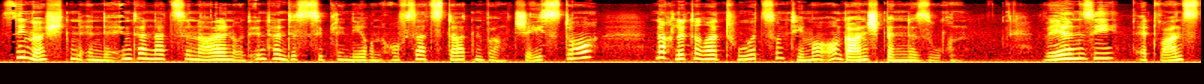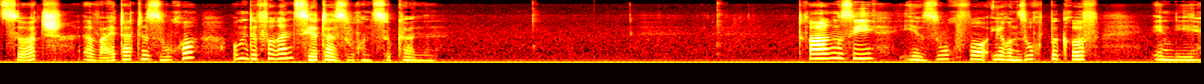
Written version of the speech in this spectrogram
Sie möchten in der internationalen und interdisziplinären Aufsatzdatenbank JSTOR nach Literatur zum Thema Organspende suchen. Wählen Sie Advanced Search erweiterte Suche, um differenzierter suchen zu können. Tragen Sie Ihr Suchwort, Ihren Suchbegriff in, die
